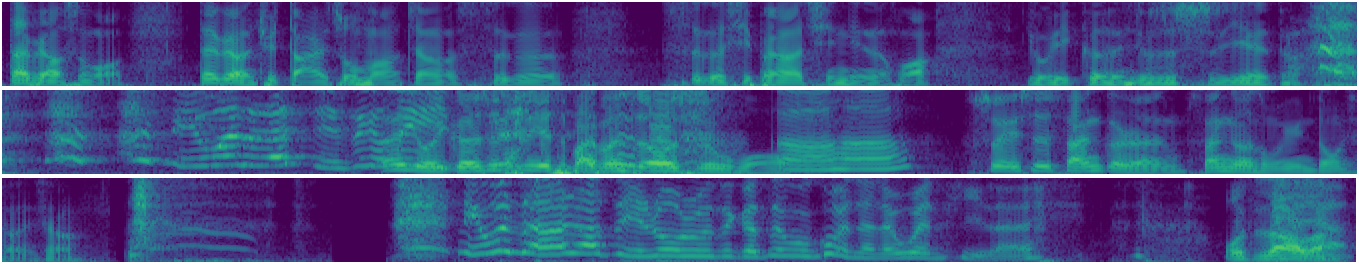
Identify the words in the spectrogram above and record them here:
代表什么？代表你去打一桌麻将，四个。四个西班牙青年的话，有一个人就是失业的。你为什么举这个例子？有一个人是失业，是百分之二十五哦。嗯哼。所以是三个人，三个人怎么运动？想一下。你为什么要让自己落入这个这么困难的问题呢？我知道了。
